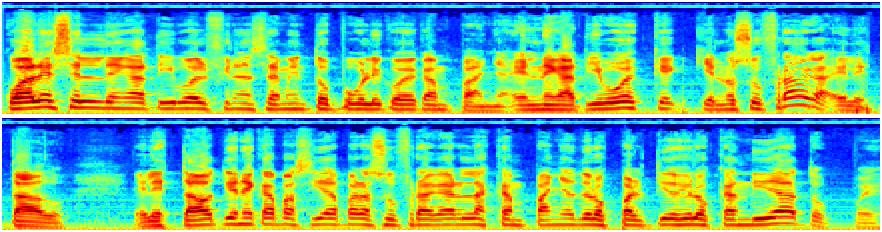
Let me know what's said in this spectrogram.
¿Cuál es el negativo del financiamiento público de campaña? El negativo es que ¿quién lo sufraga? El Estado. ¿El Estado tiene capacidad para sufragar las campañas de los partidos y los candidatos? Pues,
